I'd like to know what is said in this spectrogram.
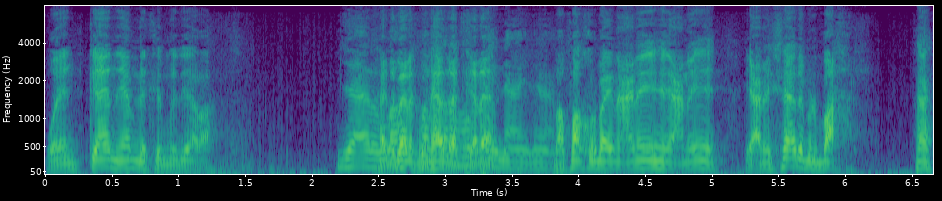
وإن كان يملك المليارات. جعل خلي بالك من هذا الكلام. ما فقر بين عينيه يعني إيه؟ يعني شارب البحر. ها؟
